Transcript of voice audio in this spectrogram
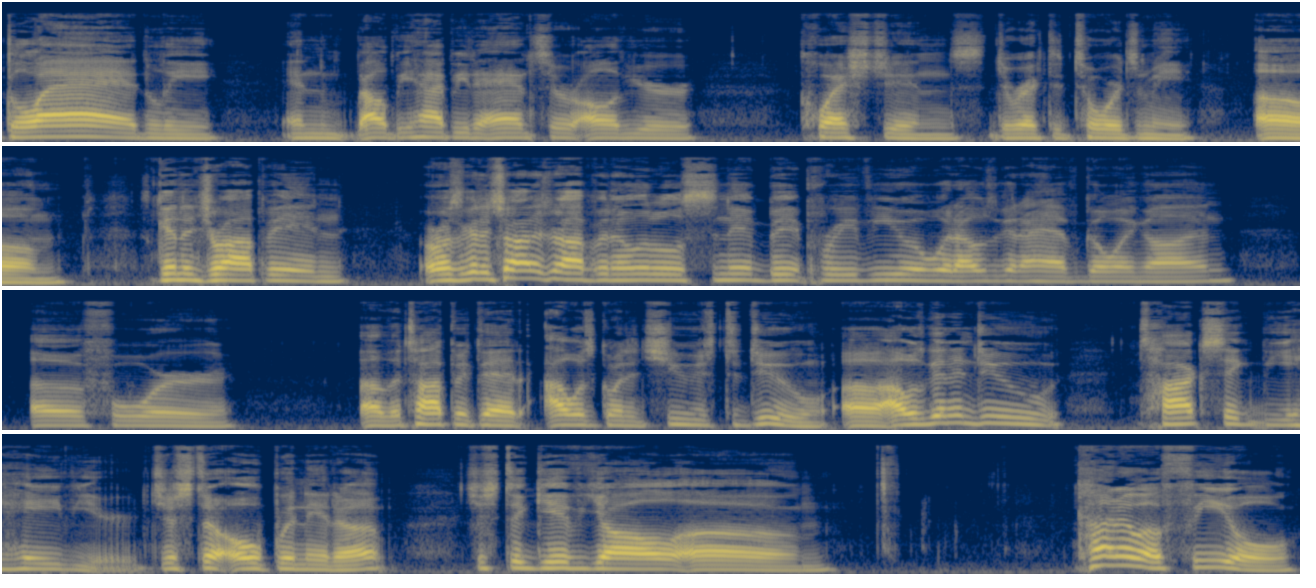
gladly and I'll be happy to answer all of your questions directed towards me. Um, it's gonna drop in, or I was gonna try to drop in a little snippet preview of what I was gonna have going on, uh, for, uh, the topic that I was going to choose to do. Uh, I was gonna do toxic behavior just to open it up, just to give y'all, um, kind of a feel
